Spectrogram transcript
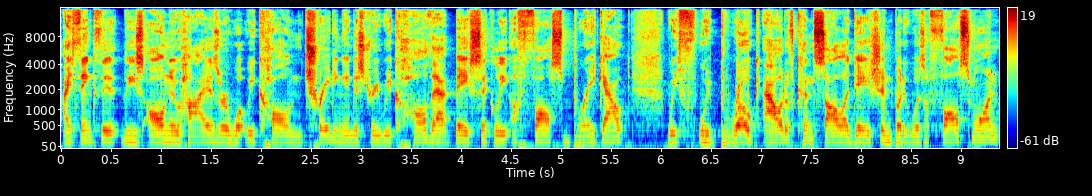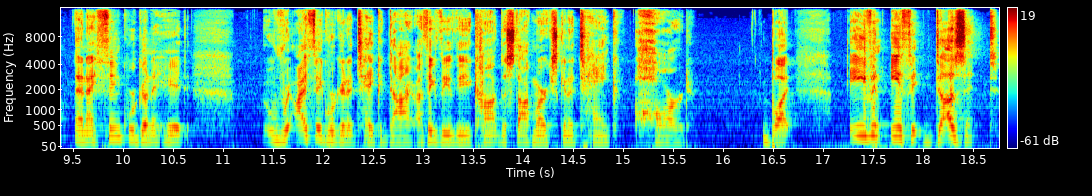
I think that these all new highs are what we call in trading industry, we call that basically a false breakout. We, we broke out of consolidation, but it was a false one. And I think we're going to hit I think we're going to take a dive. I think the the the stock market's going to tank hard. But even if it doesn't,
